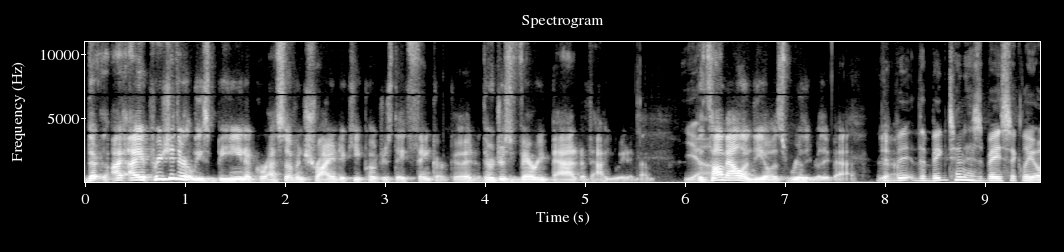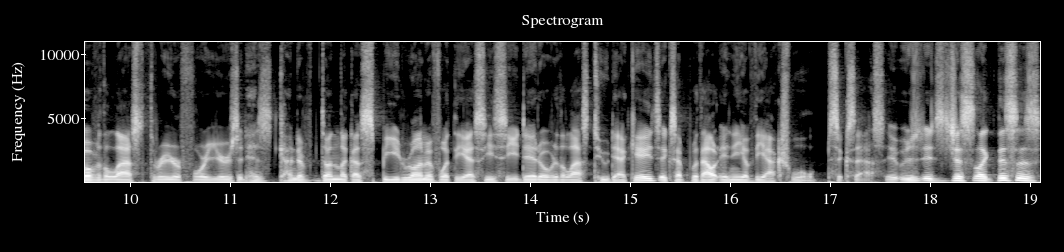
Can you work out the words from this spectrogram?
They're- I, I appreciate they're at least being aggressive and trying to keep coaches they think are good. They're just very bad at evaluating them. yeah. The Tom Allen deal is really, really bad. The, Yeah. The Big Ten has basically over the last three or four years, it has kind of done like a speed run of what the SEC did over the last two decades, except without any of the actual success. It was it's just like this is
